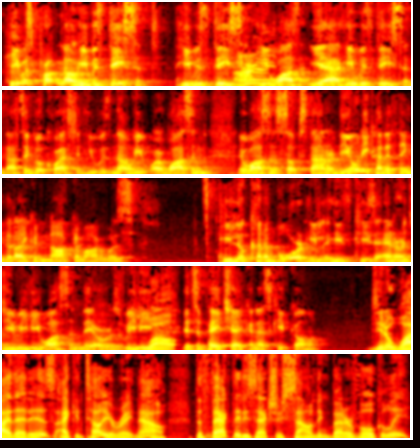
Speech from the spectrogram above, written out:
He was pro- no. He was decent. He was decent. Right. He wasn't. Yeah, he was decent. That's a good question. He was no. He it wasn't. It wasn't substandard. The only kind of thing that I could knock him on was he looked kind of bored. He his his energy really wasn't there. It was really well. It's a paycheck, and let's keep going. Do you know why that is? I can tell you right now. The fact that he's actually sounding better vocally,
